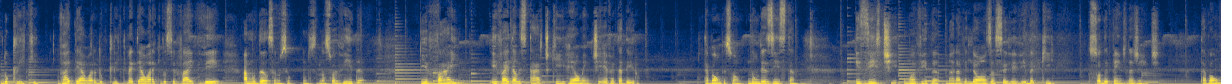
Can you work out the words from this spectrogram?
do clique. Vai ter a hora do clique, vai ter a hora que você vai ver a mudança no seu, na sua vida e vai e vai dar o start que realmente é verdadeiro. Tá bom, pessoal? Não desista. Existe uma vida maravilhosa a ser vivida aqui. Só depende da gente. Tá bom?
